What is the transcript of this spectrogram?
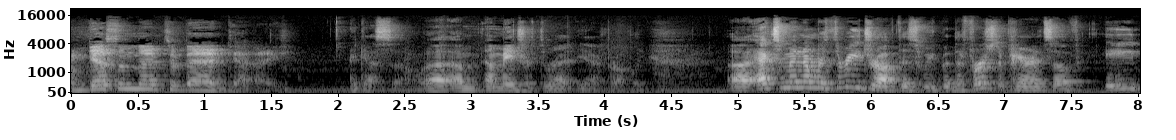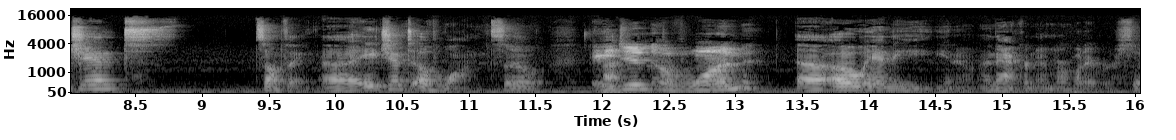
I'm guessing that's a bad guy. I guess so. Uh, a, a major threat, yeah, probably. Uh, X Men number three dropped this week with the first appearance of Agent something. Uh, Agent of One. So Agent of One. uh, O N E, you know, an acronym or whatever. So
